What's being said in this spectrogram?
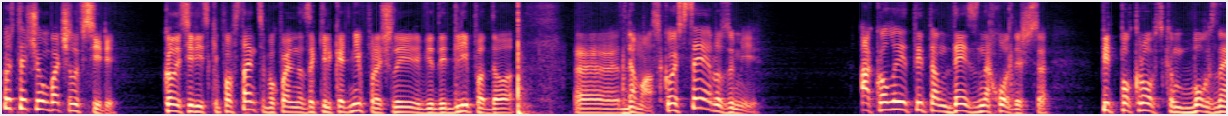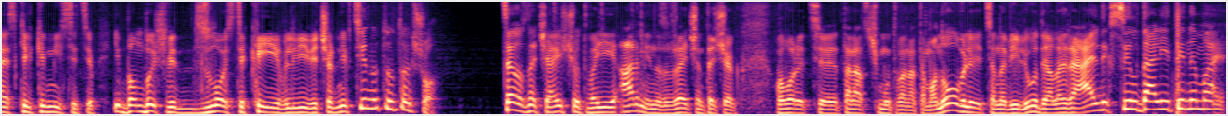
Ось те, що ми бачили в Сирії, коли сирійські повстанці буквально за кілька днів пройшли від Ідліпа до е, Дамаску. Ось це я розумію. А коли ти там десь знаходишся під Покровськом, Бог знає скільки місяців, і бомбиш від злості Київ, Львів Чернівці, ну то, то що? Це означає, що твоєї армії, незважаючи на те, що як говорить е, Тарас Чмут, вона там оновлюється, нові люди, але реальних сил далі йти немає.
